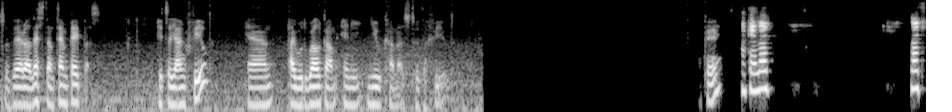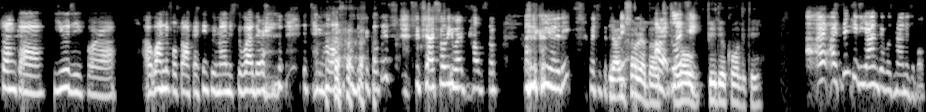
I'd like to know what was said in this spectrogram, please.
So there are less than 10 papers. It's a young field, and I would welcome any newcomers to the field. Okay. Okay, let, let's thank uh, Yuji for uh, a wonderful talk. I think we managed to weather the technological difficulties successfully with help of the community, which is a Yeah, thing. I'm sorry about All right, the low see. video quality. I, I think in the end it was manageable.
